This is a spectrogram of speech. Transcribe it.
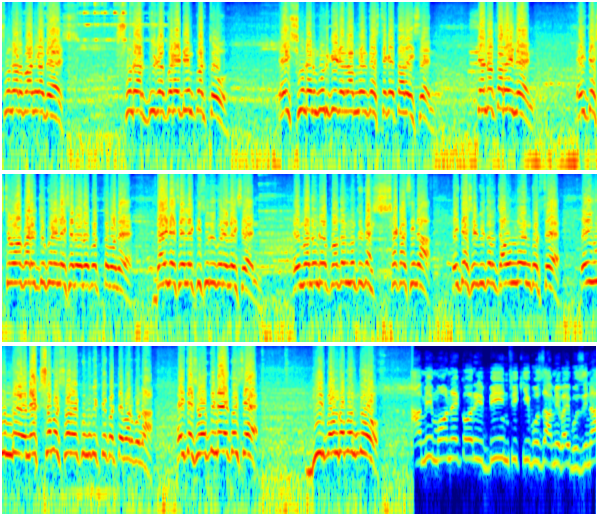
সোনার বাংলাদেশ, সোনার দুইটা করে ডিম পারতো। এই সোনার মুরগিটা আপনার দেশ থেকে তাড়াইছেন কেন তাড়াইলেন এই দেশটা অকার্য করে লাইছেন ওরা বর্তমানে। ডাইলে ছেলে কিছুরি করে লাইছেন। এই মাননীয় প্রধানমন্ত্রী শেখ হাসিনা এই দেশের ভিতরে যা উন্নয়ন করছে, এই উন্নয়ন একশো বছরের কোনো ব্যক্তি করতে পারব না। এই দেশের অধিনায়ক হয়েছে বীর বঙ্গবন্ধু। আমি মনে করি বিএনপি কি বুঝে আমি ভাই বুঝি না।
